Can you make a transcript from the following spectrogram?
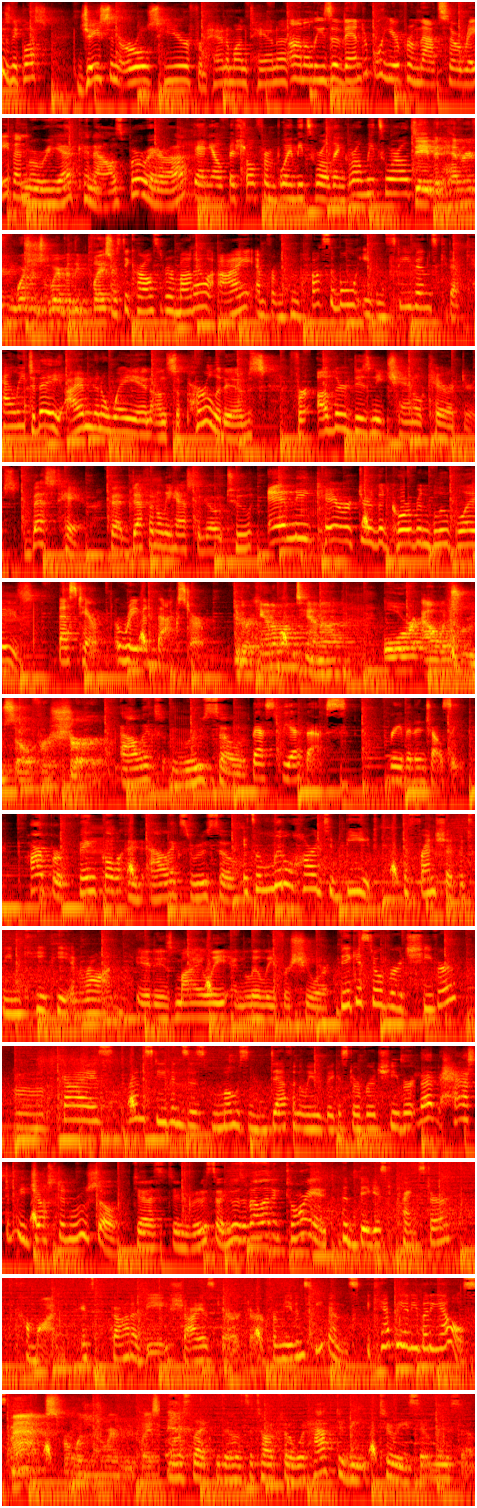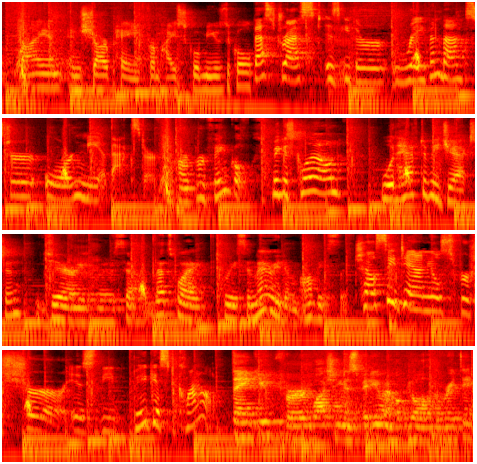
Disney Plus. Jason Earles here from Hannah Montana. Anneliese van der Pol here from That's So Raven. Maria Canals Barrera. Danielle Fishel from Boy Meets World and Girl Meets World. David Henrie from Wizards of Waverly Place. Christy Carlson Romano. I am from Kim Possible, Even Stevens, Cadet Kelly. Today, I'm going to weigh in on superlatives for other Disney Channel characters. Best hair. That definitely has to go to any character that Corbin Bleu plays. Best hair, Raven Baxter. Either Hannah Montana or Alex Russo for sure. Alex Russo. Best BFFs, Raven and Chelsea. Harper Finkel and Alex Russo. It's a little hard to beat the friendship between KP and Ron. It is Miley and Lily for sure. Biggest overachiever? Mm, guys, Ren Stevens is most definitely the biggest overachiever. That has to be Justin Russo. Justin Russo. He was a valedictorian. The biggest prankster? Come on, it's gotta be Shia's character from Even Stevens. It can't be anybody else. Max from Wizards of Waverly Place. Most likely to host the talk show would have to be Teresa Russo. Ryan and Sharpay from High School Musical. Best dressed is either Raven Baxter or Nia Baxter. Harper Finkel. Biggest clown would have to be Jackson. Jerry Russo. That's why Teresa married him, obviously. Chelsea Daniels for sure is the biggest clown. Thank you for watching this video and I hope you all have a great day.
